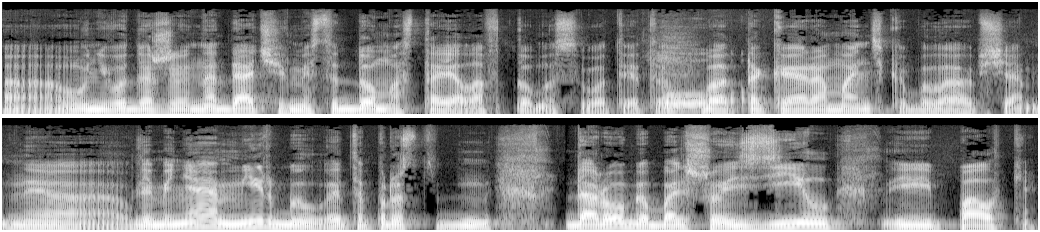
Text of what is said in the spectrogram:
А, У него даже на даче вместо дома стоял автобус. Вот это вот такая романтика была вообще. Э, Для меня мир был это просто дорога, большой ЗИЛ и палки.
